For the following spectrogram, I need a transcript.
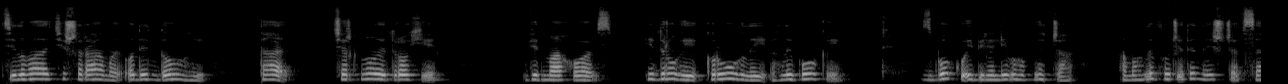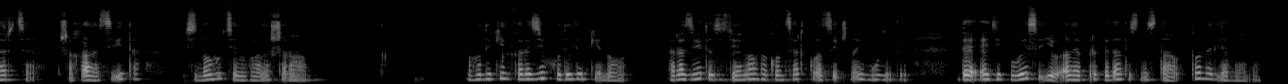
цілувала ті шрами, один довгий, та черкнули трохи, відмахувався, і другий круглий, глибокий, збоку і біля лівого плеча, а могли влучити нижче в серце, шахала світа і знову цілувала шрам. Вони кілька разів ходили в кіно. Раз Віта затягла на концерт класичної музики, де Едік висидів, але прикидатись не став, то не для мене.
